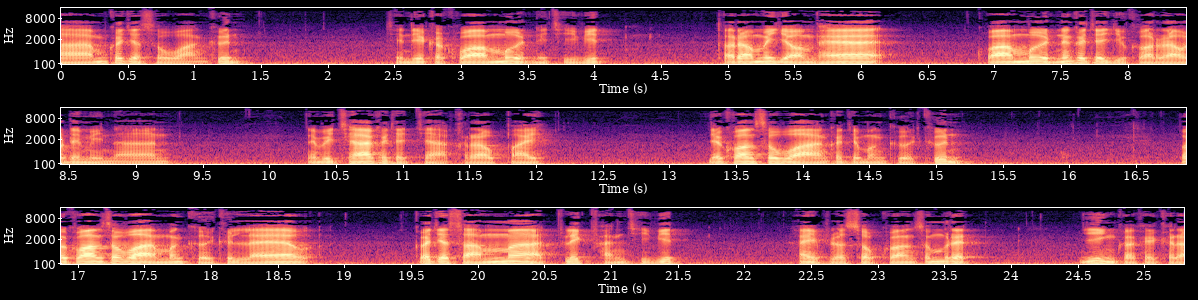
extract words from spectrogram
13 ก็จะสว่างขึ้น เช่นเดียวกับความมืดในชีวิต ถ้าเราไม่ยอมแพ้ ความมืดนั้นก็จะอยู่กับเราได้ไม่นาน ในไปช้าก็จะจากเราไป เดี๋ยวความสว่างก็จะบังเกิดขึ้นเมื่อความสว่างบังเกิดขึ้นแล้ว ก็จะสามารถพลิกผันชีวิต ให้ประสบความสำเร็จยิ่งกว่าใคร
